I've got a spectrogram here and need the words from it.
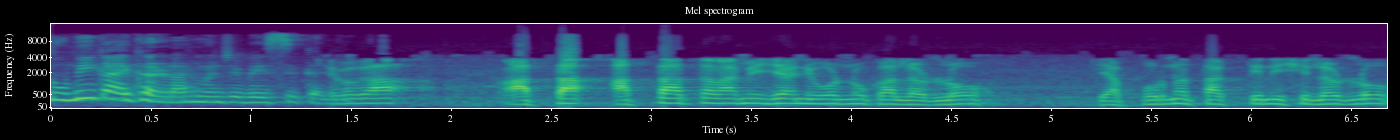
तुम्ही काय करणार म्हणजे बेसिकली बघा आत्ता आत्ता तर आम्ही ज्या निवडणुका लढलो त्या पूर्ण ताकदीनिशी लढलो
